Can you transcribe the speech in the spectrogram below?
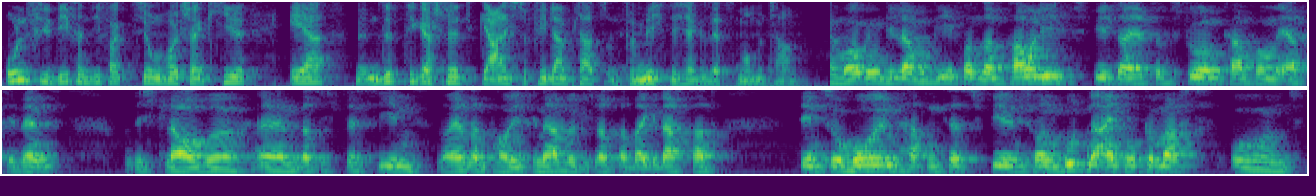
und viel Defensivaktion. Holstein Kiel eher mit einem 70er-Schnitt, gar nicht so viel am Platz und für mich sicher gesetzt momentan. Morgen Gilavogi von St. Pauli spielt da jetzt im Sturm, kam vom RC Lenz. Und ich glaube, ähm, dass sich Plessin, neuer St. Pauli-Trainer, wirklich was dabei gedacht hat, den zu holen. Hat in Testspielen schon einen guten Eindruck gemacht und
